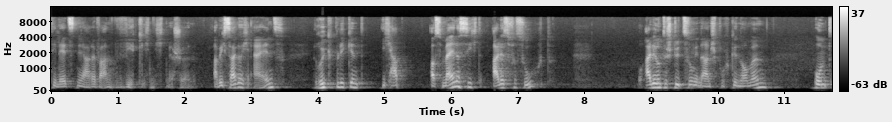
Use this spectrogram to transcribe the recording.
die letzten Jahre waren wirklich nicht mehr schön. Aber ich sage euch eins, rückblickend ich habe aus meiner Sicht alles versucht, alle Unterstützung in Anspruch genommen und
